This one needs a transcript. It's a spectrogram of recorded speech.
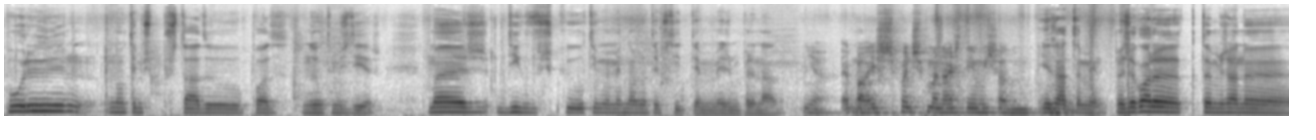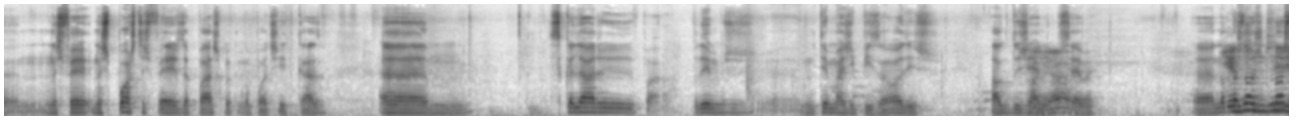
por não termos postado pod nos últimos dias. Mas digo-vos que ultimamente nós não temos tido tempo mesmo para nada. Yeah. Epá, estes pontos semanais têm lixado um Exatamente. Mas agora que estamos já na, nas, nas postas férias da Páscoa, que não podes sair de casa, ahm, se calhar pá, podemos eh, meter mais episódios, algo do género, yeah. percebem? Ah, não, mas nós, nós,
